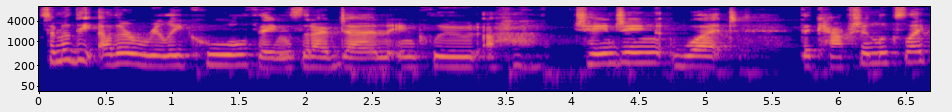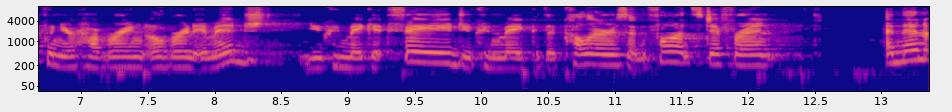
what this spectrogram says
Some of the other really cool things that I've done include uh, changing what the caption looks like when you're hovering over an image. You can make it fade, you can make the colors and fonts different. And then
